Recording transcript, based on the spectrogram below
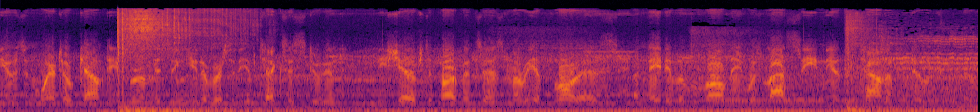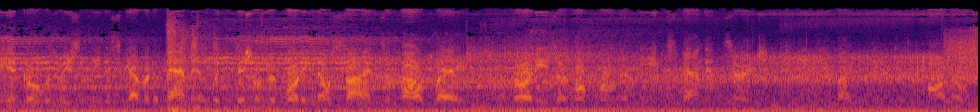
Continues in Muerto County for a missing University of Texas student. The Sheriff's Department says Maria Flores, a native of Uvalde, was last seen near the town of Newt. The vehicle was recently discovered abandoned, with officials reporting no signs of foul play. Authorities are hopeful that the expanded search into the nearby communities of Harlow and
